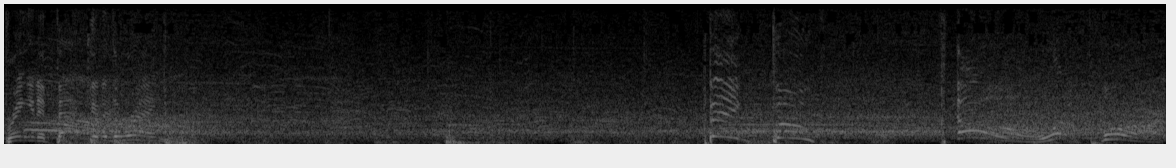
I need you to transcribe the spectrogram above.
Bringing it back into the ring. Big boot. Oh, what a forearm.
